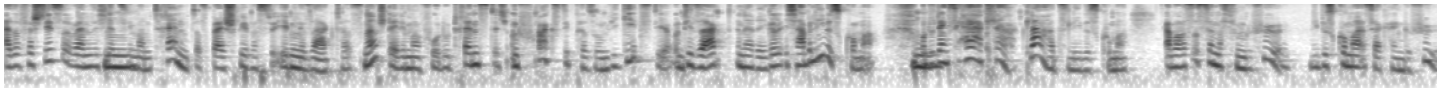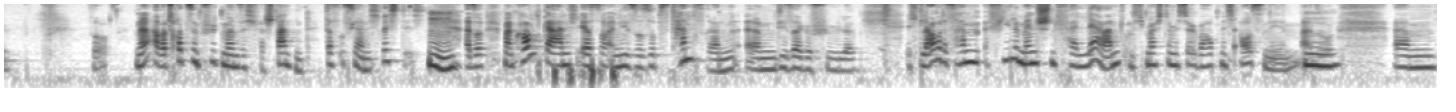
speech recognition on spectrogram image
Also verstehst du, wenn sich jetzt mhm. jemand trennt, das Beispiel, was du eben gesagt hast, ne? Stell dir mal vor, du trennst dich und fragst die Person, wie geht's dir? Und die sagt in der Regel, ich habe Liebeskummer. Mhm. Und du denkst, ja, ja, klar, klar hat sie Liebeskummer. Aber was ist denn das für ein Gefühl? Liebeskummer ist ja kein Gefühl. So, ne? Aber trotzdem fühlt man sich verstanden. Das ist ja nicht richtig. Mhm. Also man kommt gar nicht erst so an diese Substanz ran, ähm, dieser Gefühle. Ich glaube, das haben viele Menschen verlernt und ich möchte mich da überhaupt nicht ausnehmen. Also mhm. ähm,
